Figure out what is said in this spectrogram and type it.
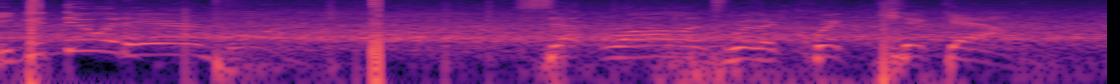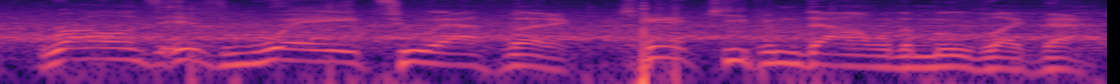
He can do it here. Seth Rollins with a quick kick out. Rollins is way too athletic. Can't keep him down with a move like that.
